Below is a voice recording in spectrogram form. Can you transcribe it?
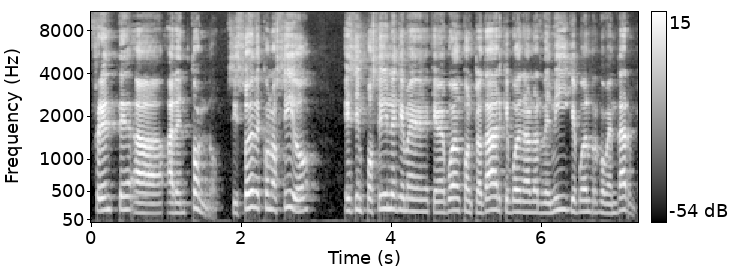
frente al entorno. Si soy desconocido, es imposible que me, que me puedan contratar, que puedan hablar de mí, que puedan recomendarme.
